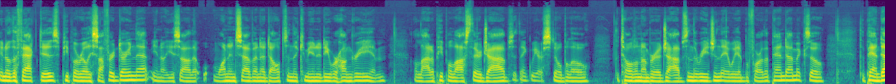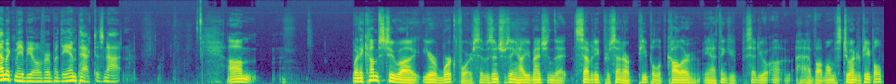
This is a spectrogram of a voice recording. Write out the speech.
you know, the fact is people really suffered during that. You know, you saw that one in seven adults in the community were hungry and a lot of people lost their jobs. I think we are still below the total number of jobs in the region that we had before the pandemic. So the pandemic may be over, but the impact is not. Um, when it comes to uh, your workforce, it was interesting how you mentioned that 70% are people of color. Yeah, I think you said you uh, have uh, almost 200 people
